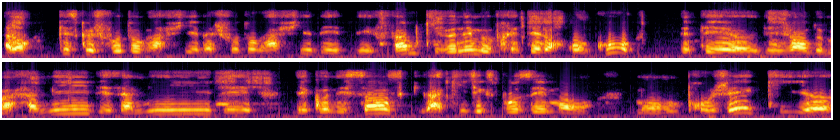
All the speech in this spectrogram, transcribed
Alors, qu'est-ce que je photographiais? Ben, Je photographiais des, femmes qui venaient me prêter leur concours. C'était euh, des gens de ma famille, des amis, des connaissances à qui j'exposais mon, mon projet, qui euh,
